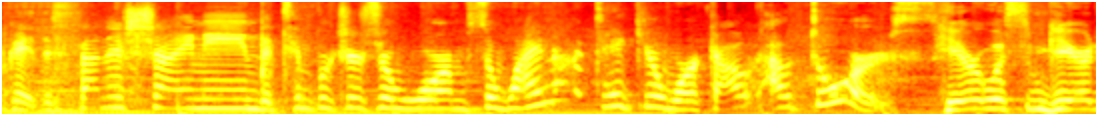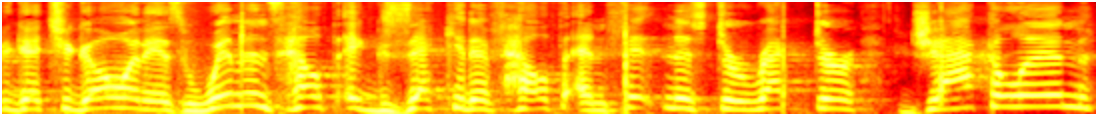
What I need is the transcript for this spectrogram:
Okay, the sun is shining, the temperatures are warm, so why not take your workout outdoors? Here with some gear to get you going is Women's Health Executive Health and Fitness Director Jacqueline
